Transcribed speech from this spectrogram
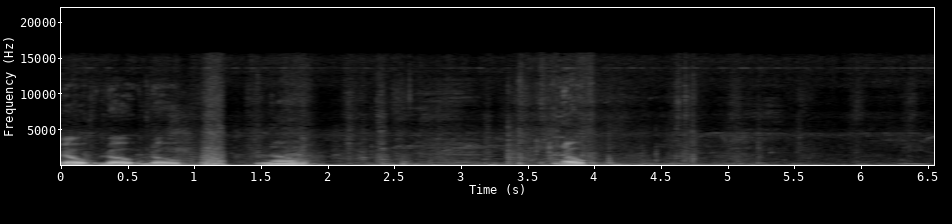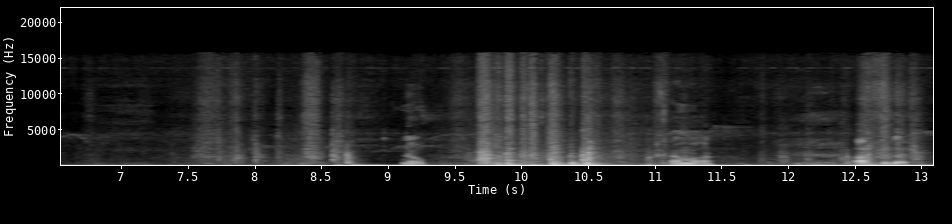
No, no, no, no. No. No. Come on. Oh, Off you go.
